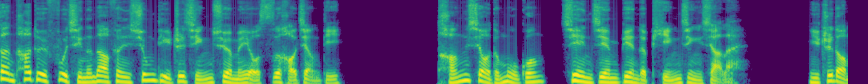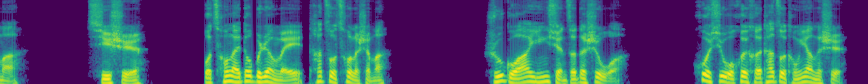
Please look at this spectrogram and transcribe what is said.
但他对父亲的那份兄弟之情却没有丝毫降低。唐啸的目光渐渐变得平静下来。你知道吗？其实我从来都不认为他做错了什么。如果阿莹选择的是我，或许我会和他做同样的事，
